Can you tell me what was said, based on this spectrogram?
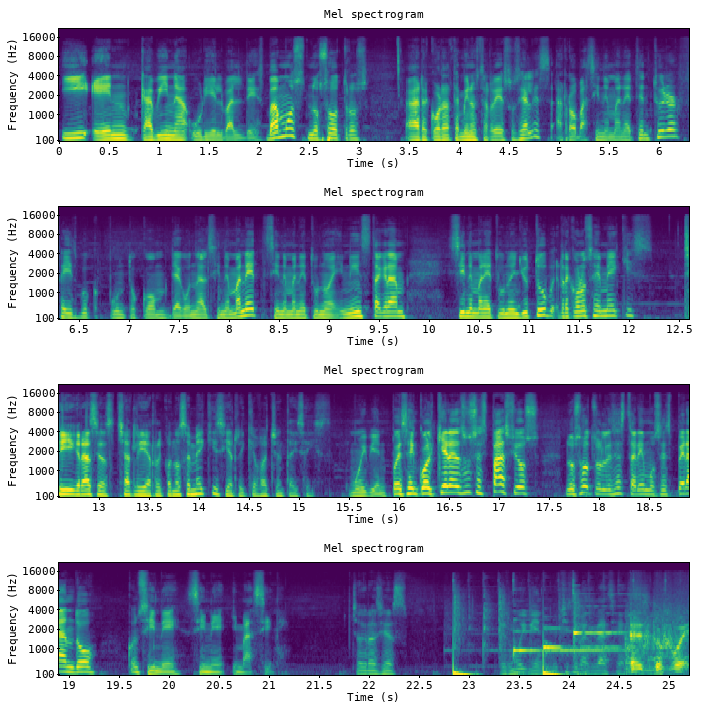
y en cabina Uriel Valdés. Vamos nosotros a recordar también nuestras redes sociales, arroba Cinemanet en Twitter, facebook.com diagonal Cinemanet, Cinemanet1 en Instagram, Cinemanet1 en YouTube. ¿Reconoce MX? Sí, gracias Charlie, Reconoce MX y Enrique 86. Muy bien, pues en cualquiera de esos espacios nosotros les estaremos esperando con cine, cine y más cine. Muchas gracias. Pues muy bien, muchísimas gracias. Esto fue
